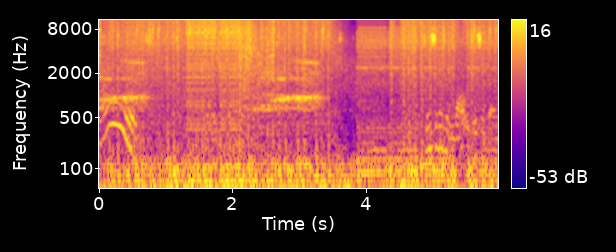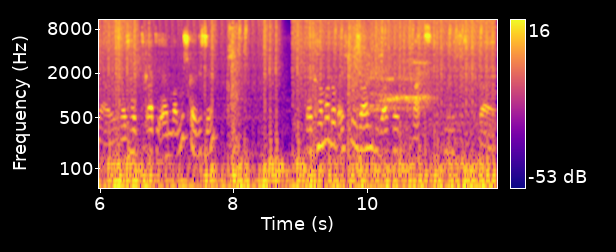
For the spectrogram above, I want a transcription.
laut. So ist so laut ist auf einmal. Also hat gerade die äh, Mamuschka gesehen. Da kann man doch echt nur sagen, die Waffe kratzt nicht rein.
